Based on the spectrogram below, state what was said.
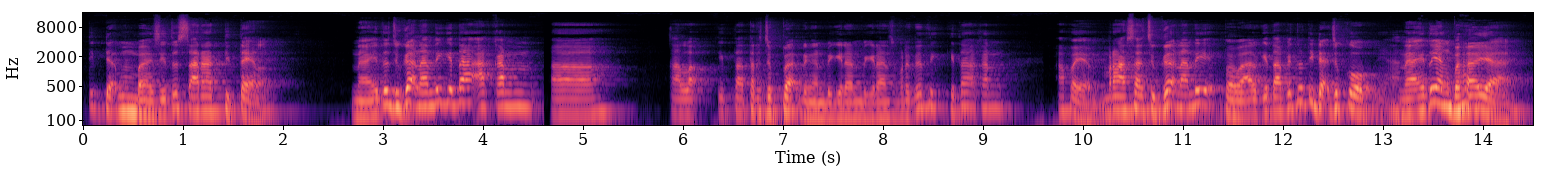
tidak membahas itu secara detail. Nah, itu juga nanti kita akan eh, kalau kita terjebak dengan pikiran-pikiran seperti itu, kita akan apa ya merasa juga nanti bahwa Alkitab itu tidak cukup. Nah, itu yang bahaya.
